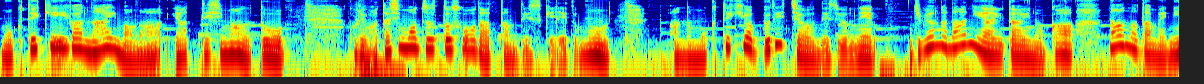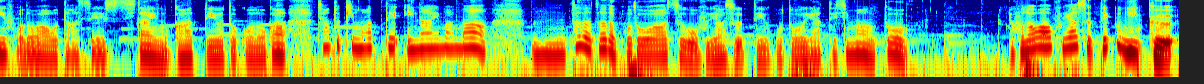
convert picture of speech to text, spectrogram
目的がないままやってしまうとこれ私もずっとそうだったんですけれどもあの目的がぶれちゃうんですよね。自分が何やりたいのか何のためにフォロワーを達成したいのかっていうところがちゃんと決まっていないまま、うん、ただただフォロワー数を増やすっていうことをやってしまうとフォロワーを増やすテクニック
